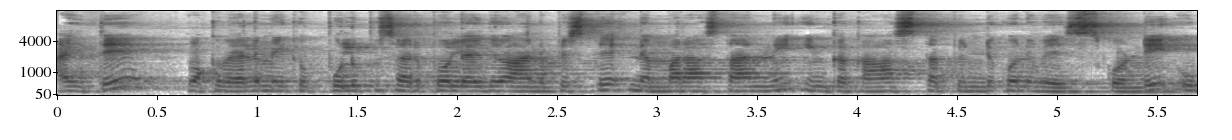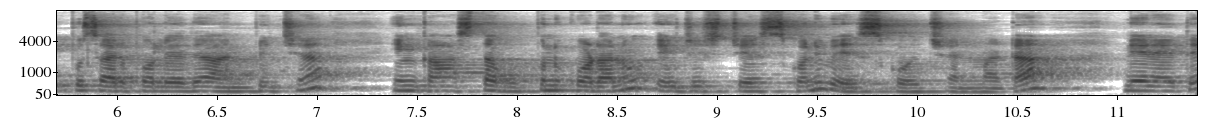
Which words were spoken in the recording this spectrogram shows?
అయితే ఒకవేళ మీకు పులుపు సరిపోలేదు అనిపిస్తే నిమ్మరసాన్ని ఇంకా కాస్త పిండుకొని వేసుకోండి. ఉప్పు సరిపోలేదు అనిపించిన ఇంకాస్త ఉప్పును కూడాను అడ్జస్ట్ చేసుకొని వేసుకోవచ్చు అనమాట నేనైతే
